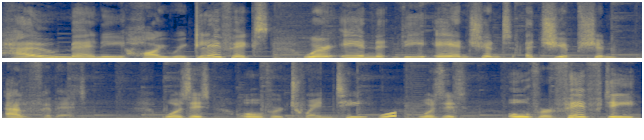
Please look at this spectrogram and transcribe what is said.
How many hieroglyphics were in the ancient Egyptian alphabet? Was it over 20? Was it over 50?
